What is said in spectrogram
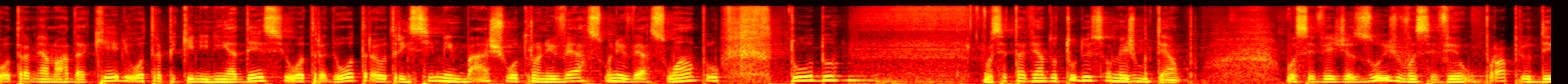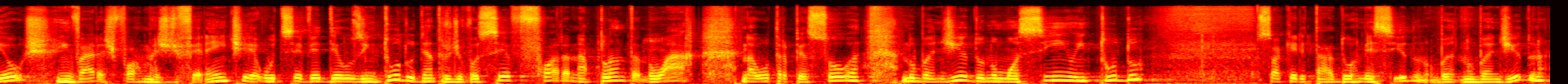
outra menor daquele, outra pequenininha desse, outra do outra, outra em cima, embaixo, outro universo, universo amplo, tudo. Você está vendo tudo isso ao mesmo tempo. Você vê Jesus, você vê o próprio Deus em várias formas diferentes. Você vê Deus em tudo dentro de você, fora, na planta, no ar, na outra pessoa, no bandido, no mocinho, em tudo. Só que ele está adormecido no bandido, né?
